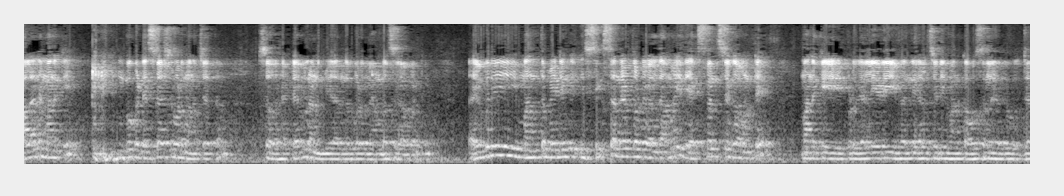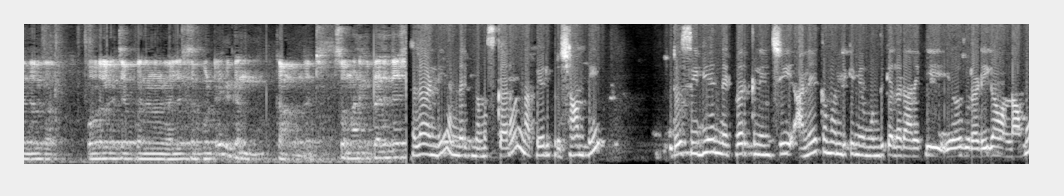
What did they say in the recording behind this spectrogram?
అలానే మనకి ఇంకొక డిస్కషన్ కూడా మనం చేద్దాం. సో హెడ్ టేబుల్ అండ్ మీ అందరు కూడా మెంబర్స్ కాబట్టి. Every month meeting six hundred తోటి వెళ్దామా? ఇది ఎక్స్పెన్సివ్గా ఉంటే మనకి ఇప్పుడు ఎల్ఈడి ఇవన్నీ ఎల్సిడి మనకు అవసరం లేదు జనరల్గా. ఓవరాల్గా చెప్పుకొని వెళ్ళేసి అనుకుంటే you can come that so మనకి ప్రెజెంటేషన్ హలో అండి అందరికి నమస్కారం. నా పేరు ప్రశాంతి. ఈరోజు సిబిఎన్ నెట్వర్క్ నుంచి అనేక మందికి మేము ముందుకెళ్ళడానికి ఈ రోజు రెడీగా ఉన్నాము.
